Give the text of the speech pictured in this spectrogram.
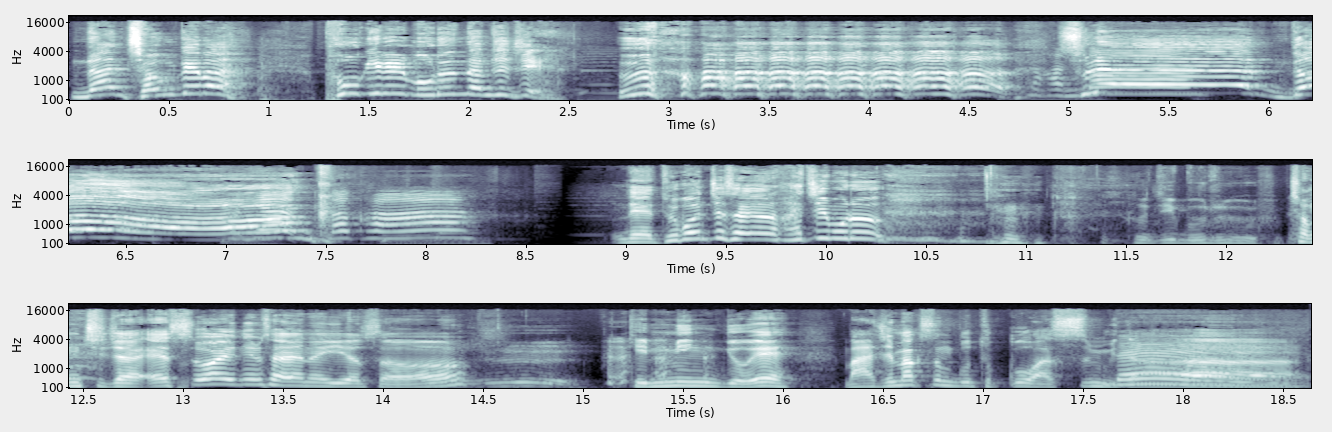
난 정대만 포기를 모르는 남자지. 슬램덩. 네, 두 번째 사연 하지무르. 정치자 SY님 사연에 이어서 김민교의 마지막 승부 듣고 왔습니다. 네.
